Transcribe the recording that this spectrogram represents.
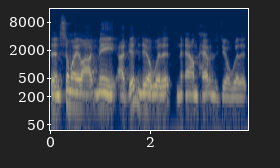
than somebody like me. I didn't deal with it. Now I'm having to deal with it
